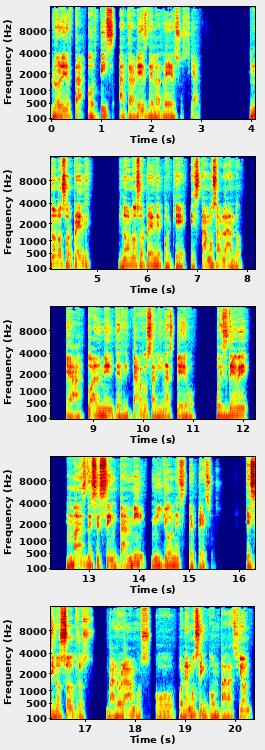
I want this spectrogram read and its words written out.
Loreta Ortiz a través de las redes sociales. No nos sorprende, no nos sorprende porque estamos hablando que actualmente Ricardo Salinas Pliego pues debe más de 60 mil millones de pesos, que si nosotros valoramos o ponemos en comparación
